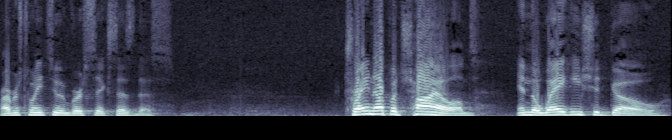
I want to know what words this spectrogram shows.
Proverbs 22 and verse 6 says this Train up a child in the way he should go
